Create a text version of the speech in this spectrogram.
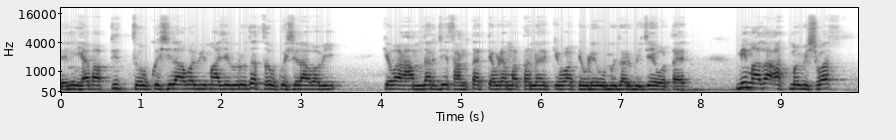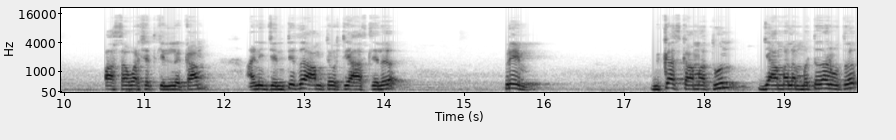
त्यांनी ह्या बाबतीत चौकशी लावावी माझ्या विरोधात चौकशी लावावी. किंवा आमदार जे सांगतात तेवढ्या मतानं किंवा तेवढे उमेदवार विजय होत आहेत. मी माझा आत्मविश्वास पाच सहा वर्षात केलेलं काम आणि जनतेचं आमच्यावरती असलेलं प्रेम विकास कामातून जे आम्हाला मतदान होतं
